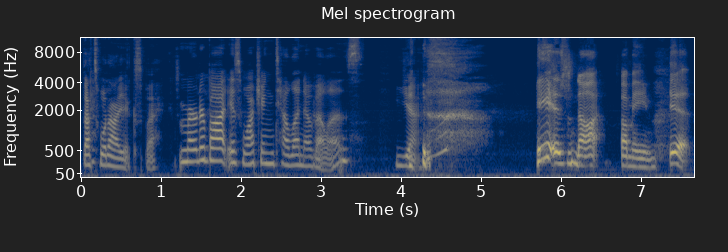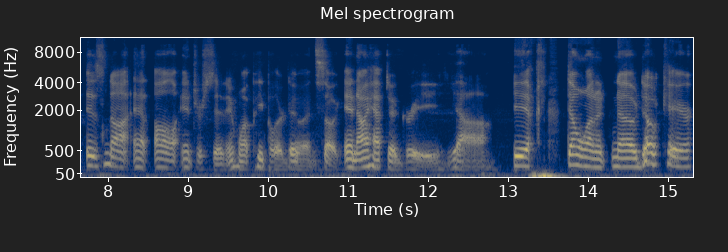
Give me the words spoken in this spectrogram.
that's what I expect. Murderbot is watching telenovelas. Yes. He is not I mean, it is not at all interested in what people are doing. So and I have to agree, yeah. Ick. Don't want to no, don't care.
